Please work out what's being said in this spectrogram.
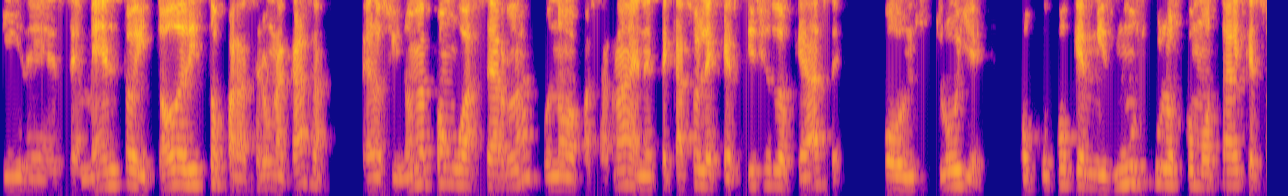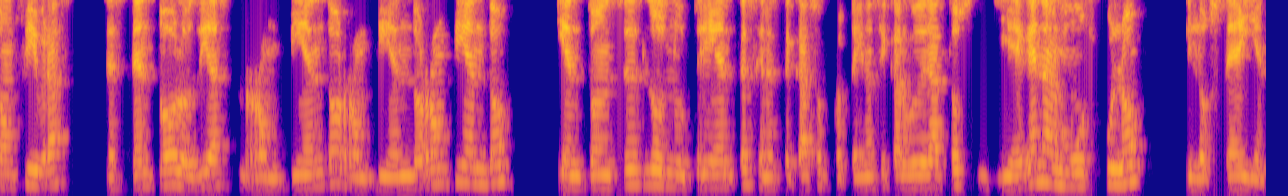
y de cemento y todo listo para hacer una casa. Pero si no me pongo a hacerla, pues no va a pasar nada. En este caso, el ejercicio es lo que hace, construye. Ocupo que mis músculos como tal, que son fibras, se estén todos los días rompiendo, rompiendo, rompiendo, y entonces los nutrientes, en este caso proteínas y carbohidratos, lleguen al músculo y lo sellen.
